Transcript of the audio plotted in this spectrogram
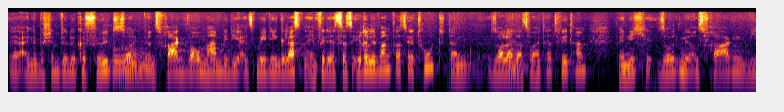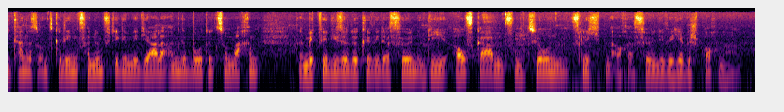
äh, eine bestimmte Lücke füllt, mhm. sollten wir uns fragen, warum haben wir die als Medien gelassen? Entweder ist das irrelevant, was er tut, dann soll er das weiter twittern. Wenn nicht, sollten wir uns fragen, wie kann es uns gelingen, vernünftige mediale Angebote zu machen, damit wir diese Lücke wieder füllen und die Aufgaben, Funktionen, Pflichten auch erfüllen, die wir hier besprochen haben.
